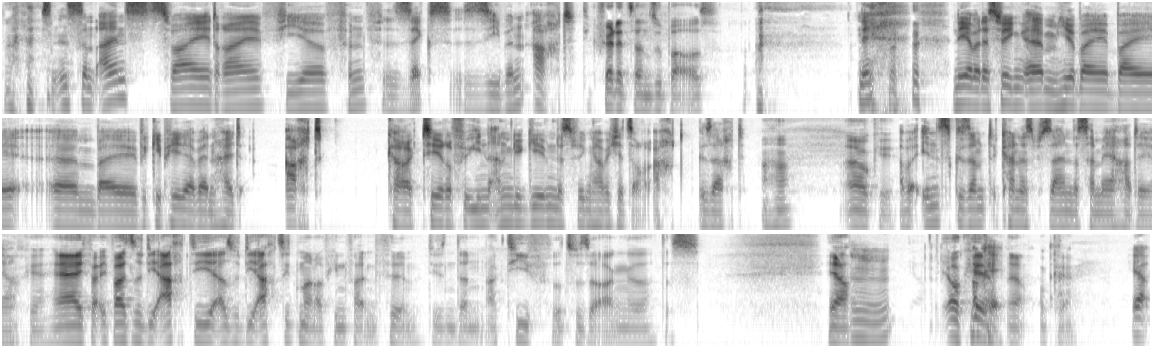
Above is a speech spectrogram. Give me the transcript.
Das sind insgesamt 1, 2, 3, 4, 5, 6, 7, 8. Die Credits sahen super aus. Nee, nee aber deswegen ähm, hier bei, bei, ähm, bei Wikipedia werden halt acht Charaktere für ihn angegeben, deswegen habe ich jetzt auch acht gesagt. Aha. Ah, okay. Aber insgesamt kann es sein, dass er mehr hatte, ja. Okay. Ja, ich, ich weiß nur, die acht, die, also die acht sieht man auf jeden Fall im Film. Die sind dann aktiv sozusagen. Das. Ja. Mhm. Okay. Okay. Ja, okay. Ja.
